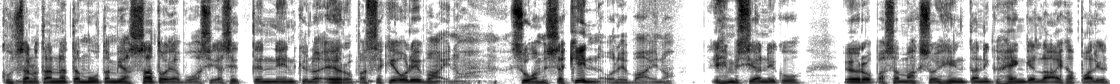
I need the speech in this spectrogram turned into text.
kun sanotaan näitä muutamia satoja vuosia sitten, niin kyllä Euroopassakin oli vaino. Suomessakin oli vaino. Ihmisiä niin kuin Euroopassa maksoi hinta niin kuin hengellä aika paljon.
